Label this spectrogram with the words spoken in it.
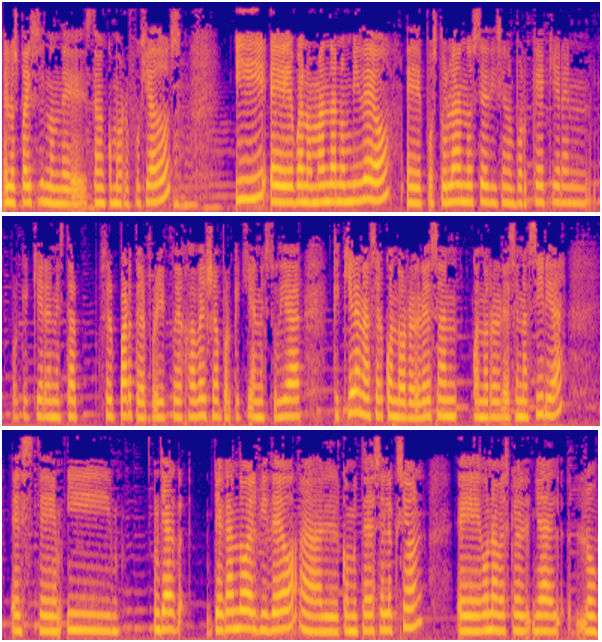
en los países en donde están como refugiados. Y eh, bueno, mandan un video eh, postulándose, diciendo por qué quieren, por qué quieren estar ser parte del proyecto de Javesha, por qué quieren estudiar, qué quieren hacer cuando regresan, cuando regresen a Siria, este y ya llegando el video al comité de selección, eh, una vez que ya lo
